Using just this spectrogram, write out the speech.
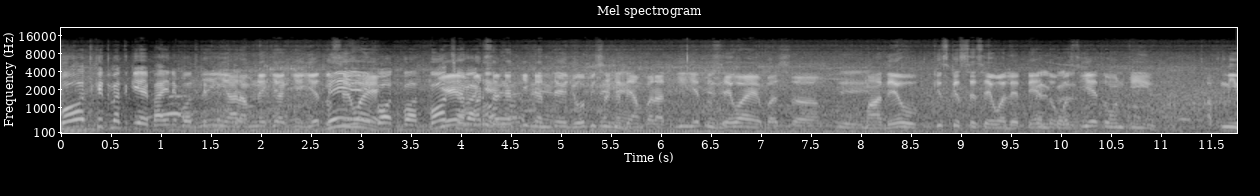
बहुत खिदमत की है भाई ने बहुत नहीं यार हमने क्या किया ये तो सेवा है। बहुत बहुत बहुत ये सेवा की संगत की करते हैं जो भी संगत। यहाँ पर आती है ये तो सेवा है बस महादेव किस किस से सेवा लेते हैं? तो बस ये तो उनकी अपनी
